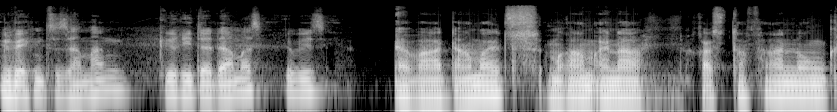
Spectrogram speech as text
In welchem Zusammenhang geriet er damals gewesen? Er war damals im Rahmen einer Rasterfahndung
